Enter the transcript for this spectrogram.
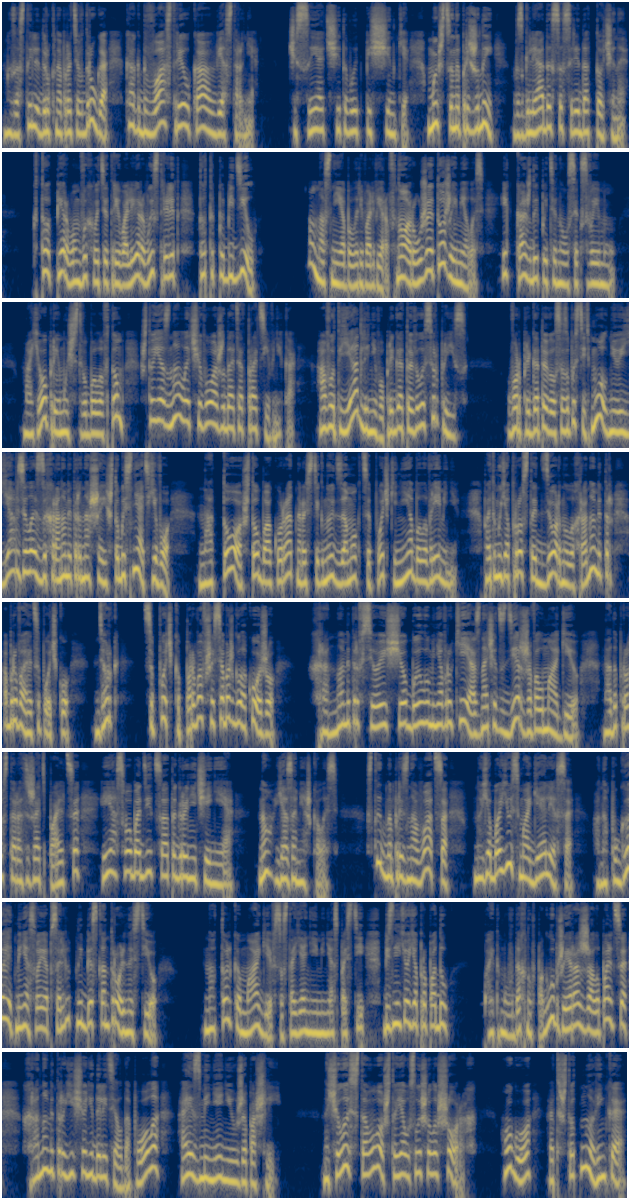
Мы застыли друг напротив друга, как два стрелка в вестерне. Часы отсчитывают песчинки, мышцы напряжены, взгляды сосредоточены. Кто первым выхватит револьвер и выстрелит, тот и победил. У нас не было револьверов, но оружие тоже имелось, и каждый потянулся к своему. Мое преимущество было в том, что я знала, чего ожидать от противника. А вот я для него приготовила сюрприз. Вор приготовился запустить молнию, и я взялась за хронометр на шее, чтобы снять его. На то, чтобы аккуратно расстегнуть замок цепочки, не было времени. Поэтому я просто дернула хронометр, обрывая цепочку. Дерг, цепочка, порвавшись, обожгла кожу — Хронометр все еще был у меня в руке, а значит, сдерживал магию. Надо просто разжать пальцы и освободиться от ограничения. Но я замешкалась. Стыдно признаваться, но я боюсь магии Олеса. Она пугает меня своей абсолютной бесконтрольностью. Но только магия в состоянии меня спасти. Без нее я пропаду. Поэтому, вдохнув поглубже, я разжала пальцы. Хронометр еще не долетел до пола, а изменения уже пошли. Началось с того, что я услышала шорох. Ого, это что-то новенькое.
